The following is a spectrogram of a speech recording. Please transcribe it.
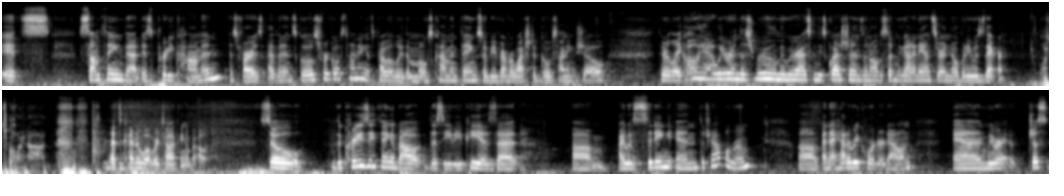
it's something that is pretty common as far as evidence goes for ghost hunting. It's probably the most common thing. So if you've ever watched a ghost hunting show, they're like, "Oh yeah, we were in this room and we were asking these questions, and all of a sudden we got an answer and nobody was there." What's going on? That's kind of what we're talking about. So the crazy thing about this EVP is that um, I was sitting in the chapel room, uh, and I had a recorder down, and we were just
